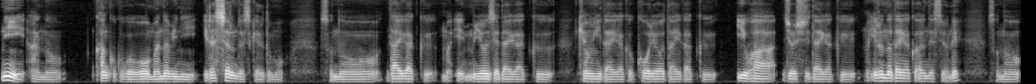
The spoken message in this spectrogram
にあの韓国語を学びにいらっしゃるんですけれども、その大学、まあ、四世大学、キョンヒ大学、高陵大学、イワハ女子大学、まあ、いろんな大学あるんですよね。その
